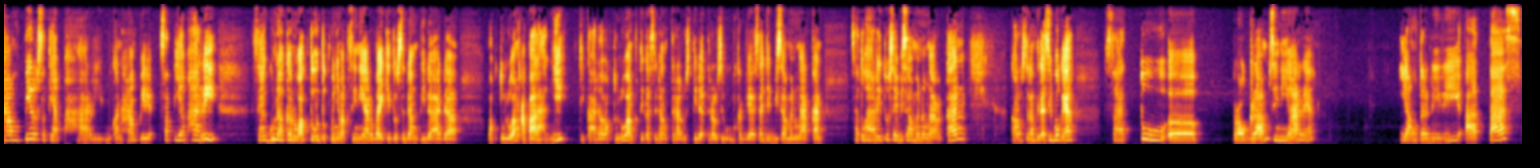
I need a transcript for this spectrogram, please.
hampir setiap hari, bukan hampir ya, setiap hari saya gunakan waktu untuk menyimak siniar, baik itu sedang tidak ada waktu luang, apalagi jika ada waktu luang, ketika sedang terlalu tidak terlalu sibuk bekerja, saya jadi bisa mendengarkan satu hari itu saya bisa mendengarkan kalau sedang tidak sibuk ya satu uh, program siniar ya yang terdiri atas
